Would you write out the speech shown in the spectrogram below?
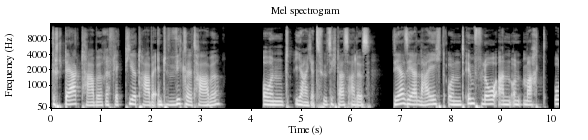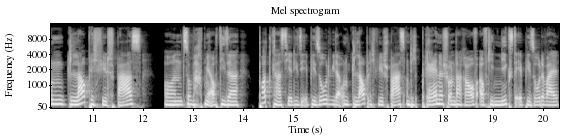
gestärkt habe, reflektiert habe, entwickelt habe. Und ja, jetzt fühlt sich das alles sehr, sehr leicht und im Flow an und macht unglaublich viel Spaß. Und so macht mir auch dieser Podcast hier, diese Episode wieder unglaublich viel Spaß. Und ich brenne schon darauf auf die nächste Episode, weil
